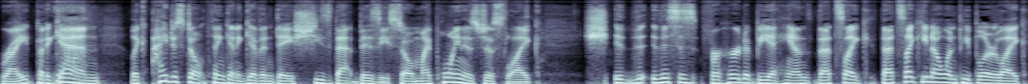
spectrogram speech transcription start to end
right? But again, like I just don't think in a given day she's that busy. So my point is just like she, th- this is for her to be a hand. That's like that's like you know when people are like,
